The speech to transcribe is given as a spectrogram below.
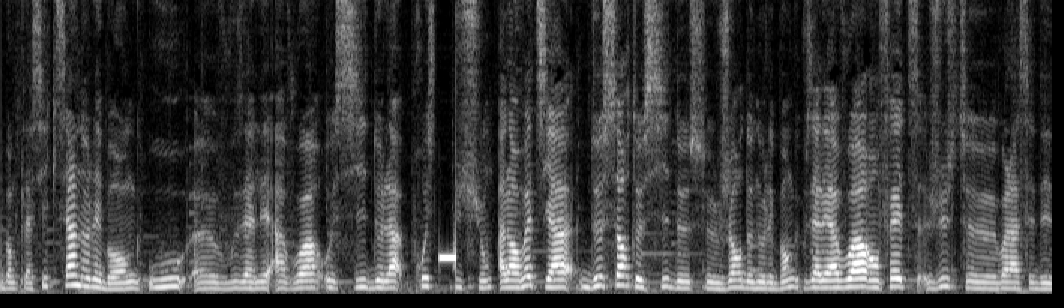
Bank classique, c'est un Bang où euh, vous allez avoir aussi de la prostitution. Alors en fait, il y a deux sortes aussi de ce genre de Bang. Vous allez avoir en fait juste, euh, voilà, c'est des,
